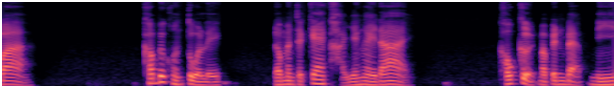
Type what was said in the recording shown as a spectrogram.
ว่า เขาเป็นคนตัวเล็ก แล้วมันจะแก้ไขยังไงได้ เขาเกิดมาเป็นแบบนี้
